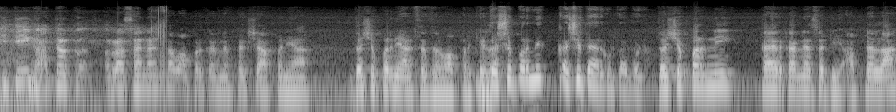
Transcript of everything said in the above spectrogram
किती घातक रसायनांचा वापर करण्यापेक्षा आपण या दशपर्णी अर्चा जर वापर केला. दशपर्णी कशी तयार करतो आपण? दशपर्णी तयार करण्यासाठी आपल्याला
